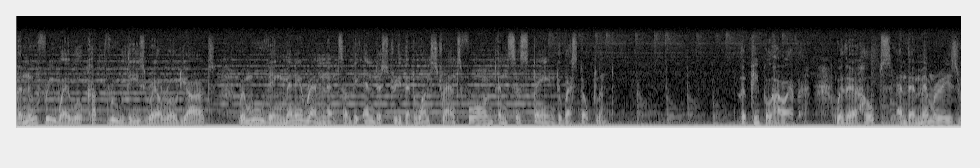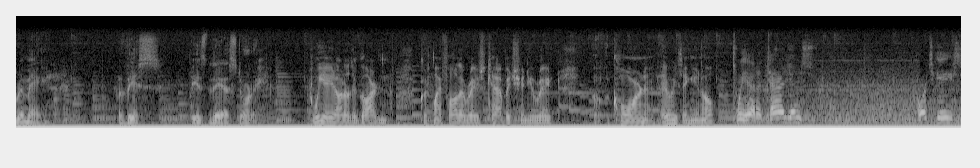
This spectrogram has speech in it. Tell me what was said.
The new freeway will cut through these railroad yards, removing many remnants of the industry that once transformed and sustained West Oakland. The people, however, with their hopes and their memories remain. This is their story. We ate out of the garden because my father raised cabbage and he raised corn and everything, you know. We had Italians, Portuguese,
